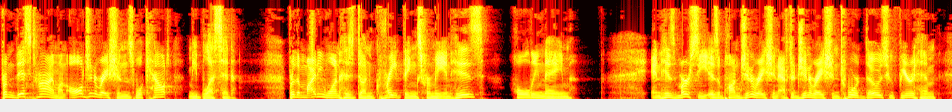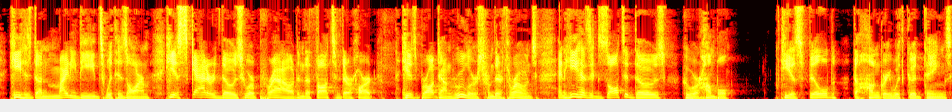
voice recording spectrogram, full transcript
from this time on all generations will count me blessed. For the mighty one has done great things for me in his holy name. And his mercy is upon generation after generation toward those who fear him. He has done mighty deeds with his arm. He has scattered those who are proud in the thoughts of their heart. He has brought down rulers from their thrones, and he has exalted those who are humble. He has filled the hungry with good things,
